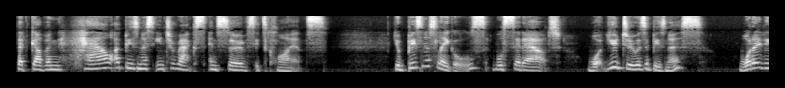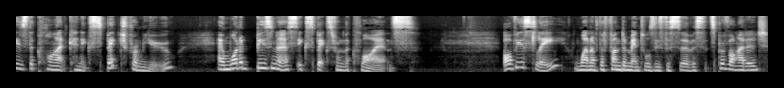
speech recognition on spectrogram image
that govern how a business interacts and serves its clients. Your business legals will set out what you do as a business, what it is the client can expect from you, and what a business expects from the clients. Obviously, one of the fundamentals is the service that's provided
